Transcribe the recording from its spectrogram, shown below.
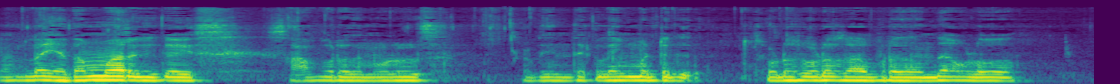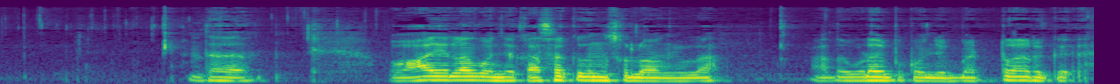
நல்லா இதமாக இருக்குது கைஸ் சாப்பிட்றது நூடுல்ஸ் அது இந்த கிளைமேட்டுக்கு சுட சுட சாப்பிட்றது வந்து அவ்வளோ இந்த வாயெல்லாம் கொஞ்சம் கசக்குதுன்னு சொல்லுவாங்கள்ல அதை விட இப்போ கொஞ்சம் பெட்டராக இருக்குது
